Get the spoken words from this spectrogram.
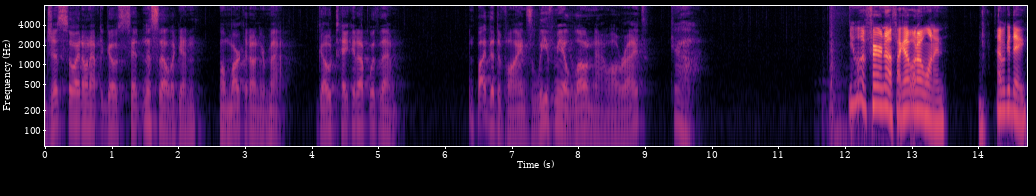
just so I don't have to go sit in a cell again, I'll mark it on your map. Go take it up with them. And by the divines, leave me alone now, alright? God. You know what? Fair enough. I got what I wanted. Have a good day.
